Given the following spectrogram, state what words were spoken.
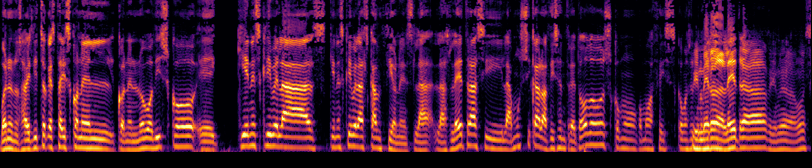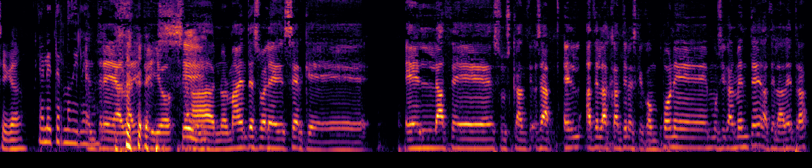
Bueno, nos habéis dicho que estáis con el, con el nuevo disco. Eh, ¿Quién escribe las, quién escribe las canciones? La- ¿Las letras y la música? ¿Lo hacéis entre todos? ¿Cómo, cómo hacéis? ¿Cómo es el Primero la letra, primero la música. El eterno dilema. Entre Alvarito y yo. Sí. O sea, normalmente suele ser que él hace sus canciones, o sea, él hace las canciones que compone musicalmente, hace la letra,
